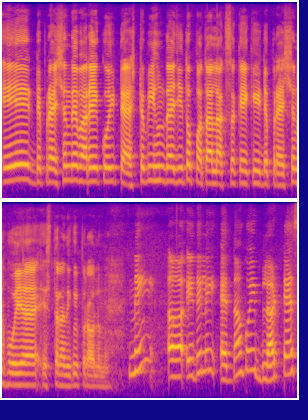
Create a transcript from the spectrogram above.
ਇਹ ਡਿਪਰੈਸ਼ਨ ਦੇ ਬਾਰੇ ਕੋਈ ਟੈਸਟ ਵੀ ਹੁੰਦਾ ਜੀ ਤੋਂ ਪਤਾ ਲੱਗ ਸਕੇ ਕਿ ਡਿਪਰੈਸ਼ਨ ਹੋਇਆ ਹੈ ਇਸ ਤਰ੍ਹਾਂ ਦੀ ਕੋਈ ਪ੍ਰੋਬਲਮ ਹੈ? ਨਹੀਂ ਅ, ਇਹਦੇ ਲਈ ਐਦਾਂ ਕੋਈ ਬਲੱਡ ਟੈਸਟ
